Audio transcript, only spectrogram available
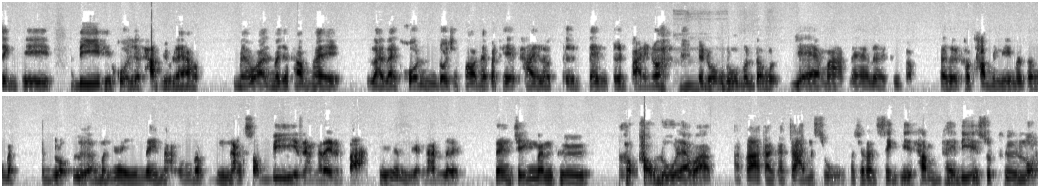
สิ่งที่ดีที่ควรจะทำอยู่แล้ว แม้ว่ามันจะทำให้หลาย ๆ คนโดยเฉพาะในประเทศไทยเราตื่นเต้นเกินไปเนาะอืมเห็นว่าโอ้โหมันต้องแย่มากแน่เลยคือแบบถ้าเกิดเขาทำอย่างนี้มันต้องแบบเป็นเรื่องเหมือนในในหนังแบบมีหนังซอมบี้หนังอะไรต่าง ๆ ที่เป็นอย่างนั้นเลย แต่จริงๆมันคือ เขาเข้าดูแล้วว่าอัตราการกระจายมันสูง เพราะฉะนั้นสิ่งที่ทำให้ดีที่สุดคือลด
